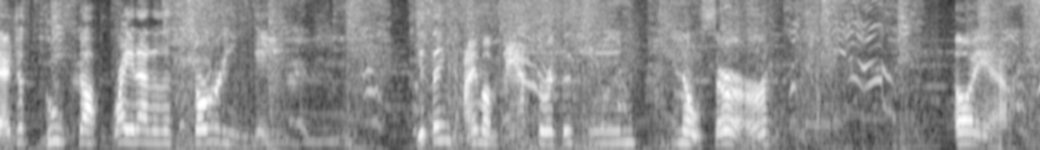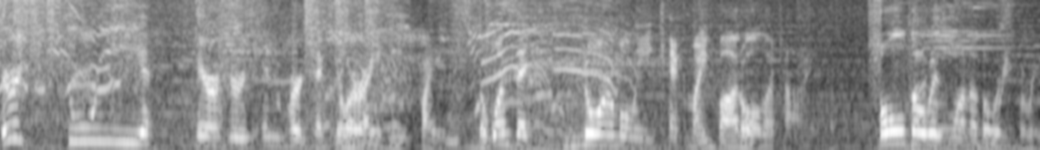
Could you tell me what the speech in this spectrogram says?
I just goofed up right out of the starting gate. You think I'm a master at this game? No, sir. Oh yeah, there's three characters in particular I hate fighting. The ones that normally kick my butt all the time. Voldo is one of those three.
